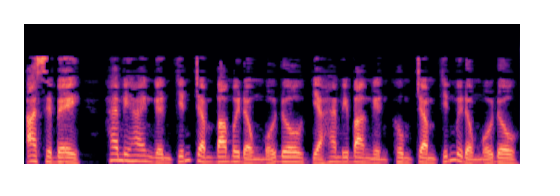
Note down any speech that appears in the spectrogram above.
ACB 22.930 đồng mỗi đô và 23.090 đồng mỗi đô.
